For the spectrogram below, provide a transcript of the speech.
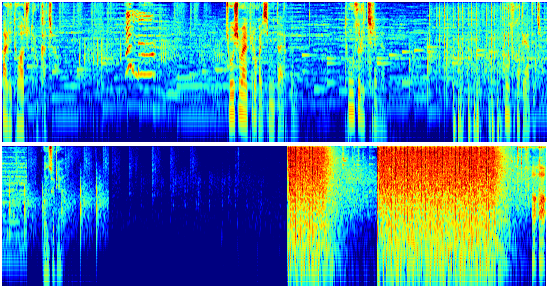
빨리 도와주도록 하죠. 조심할 필요가 있습니다 여러분. 통수를 치려면 통수가 돼야 되죠. 뭔 소리야? 아 아.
